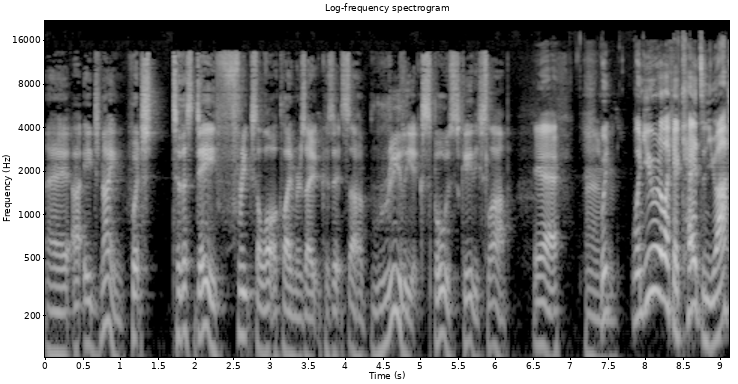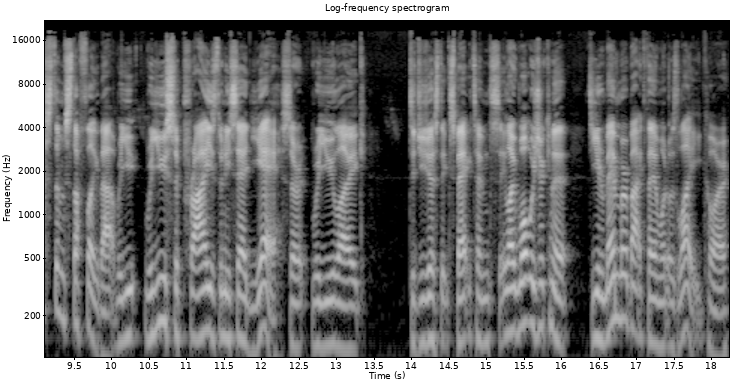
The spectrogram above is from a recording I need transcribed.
uh, at age nine, which to this day freaks a lot of climbers out because it's a really exposed, scary slab. Yeah. Um, when when you were like a kid and you asked him stuff like that, were you were you surprised when he said yes, or were you like, did you just expect him to say like what was your kind of? Do you remember back then what it was like, or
